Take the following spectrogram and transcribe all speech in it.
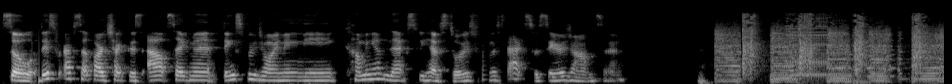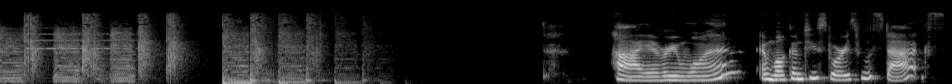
So this wraps up our Check This Out segment. Thanks for joining me. Coming up next, we have Stories from the Stacks with Sarah Johnson. Hi, everyone, and welcome to Stories from the Stacks.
